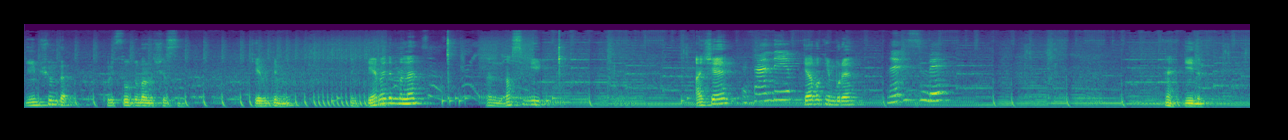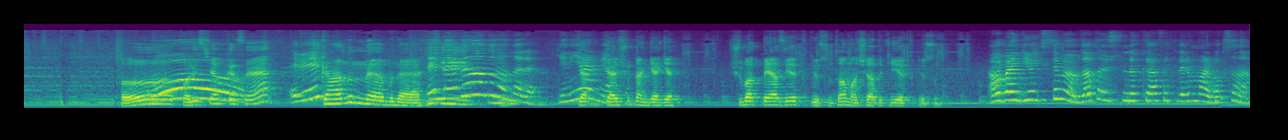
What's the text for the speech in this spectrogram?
Giyeyim şunu da. Polis olduğumu anlaşılsın. Giyebildim mi? Giyemedim mi lan? Lan nasıl giy... Ayşe Efendim. gel bakayım buraya. Neredesin be? Heh giydim. Oo, polis şapkası ha? Evet. Kanun namına. Sen nereden aldın onları? Yeni yer gel, mi gel yaptın? şuradan gel gel. Şu bak beyaz yere tıklıyorsun tamam aşağıdaki yere tıklıyorsun. Ama ben giymek istemiyorum. Zaten üstünde kıyafetlerim var. Baksana. Zaman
